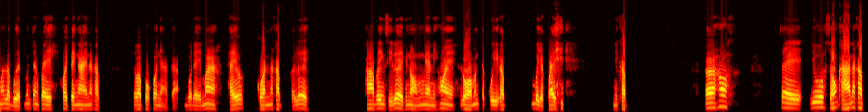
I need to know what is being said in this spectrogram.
มาระเบิดมันจังไปคอยไปง่ายนะครับ แต่ว่าพอก็หยากะบ่ได้มาไถ ก่อนนะครับก็เลย พาไปจังซี่เลยพี่น้องมึงแน่นี่ห้อยหล้อมันตะกุยครับไม่อยากไป นี่ครับเออเฮาใส่อยู่สองขานะครับ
